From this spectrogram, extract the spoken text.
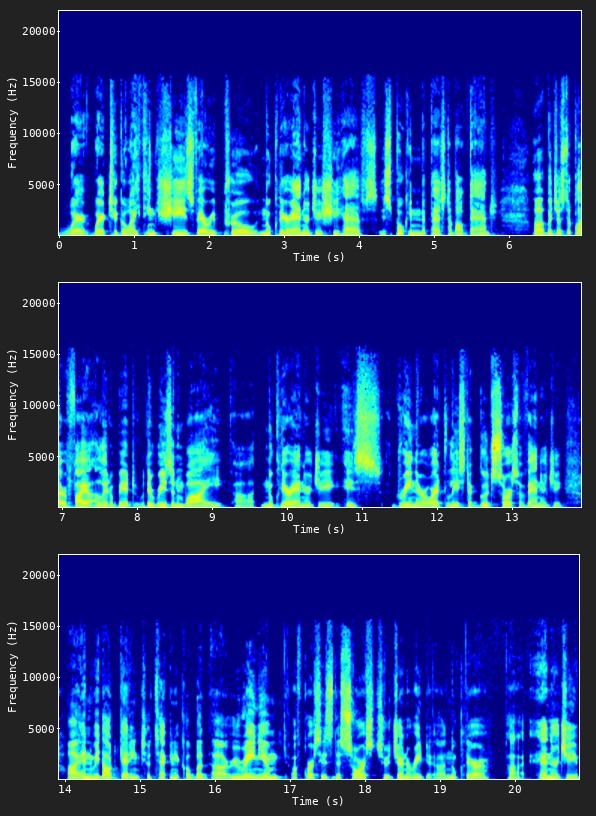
where where to go. I think she's very pro nuclear energy. She has spoken in the past about that. Uh, but just to clarify a little bit, the reason why uh, nuclear energy is greener or at least a good source of energy, uh, and without getting too technical, but uh, uranium, of course, is the source to generate uh, nuclear uh, energy,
